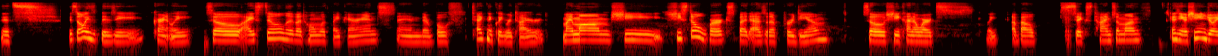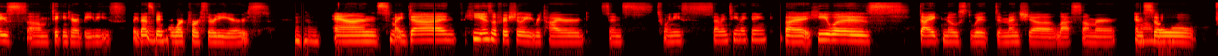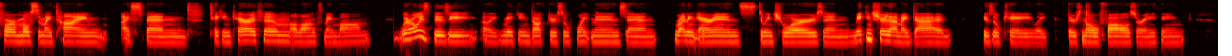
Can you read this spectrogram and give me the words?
It's it's always busy currently. So I still live at home with my parents, and they're both technically retired. My mom, she she still works, but as a per diem. So she kind of works like about six times a month because you know she enjoys um, taking care of babies. Like that's mm-hmm. been her work for thirty years. Mm-hmm. And my dad, he is officially retired since 2017, I think, but he was diagnosed with dementia last summer, and wow. so for most of my time, I spend taking care of him along with my mom. We're always busy, like making doctor's appointments and running errands, doing chores, and making sure that my dad is okay. Like there's no falls or anything.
